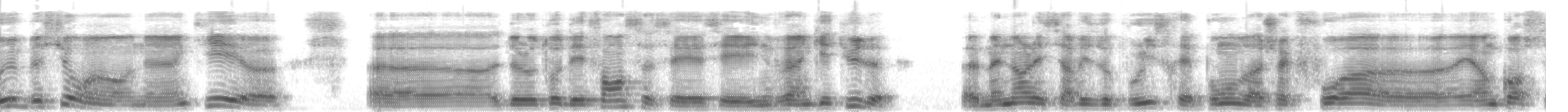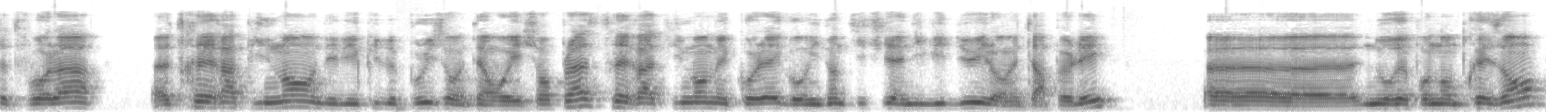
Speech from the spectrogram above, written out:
Oui, bien sûr, on est inquiet. de l'autodéfense, c'est une vraie inquiétude. maintenant, les services de police répondent à chaque fois, et encore cette fois-là, euh, très rapidement, des véhicules de police ont été envoyés sur place. Très rapidement, mes collègues ont identifié l'individu, ils l'ont interpellé. Euh, nous répondons présents.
